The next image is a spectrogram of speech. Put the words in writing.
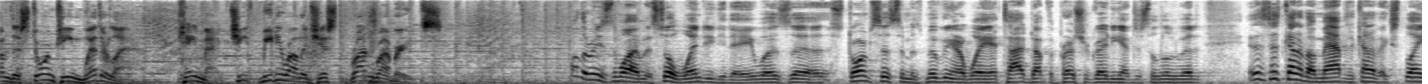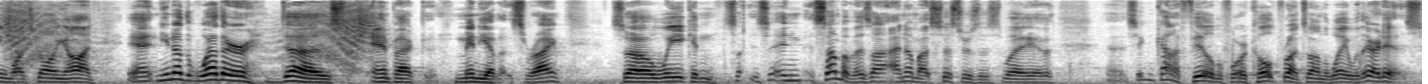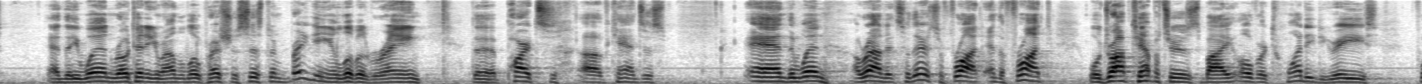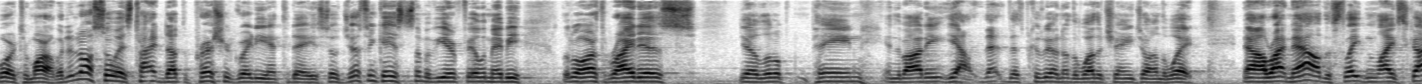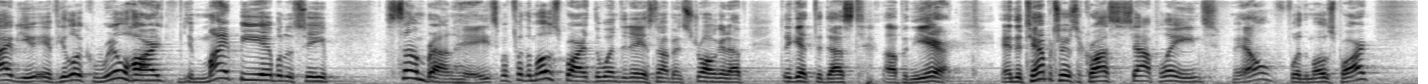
From the Storm Team Weather Lab, KAMC Chief Meteorologist Ron Roberts. Well, the reason why it was so windy today was the storm system is moving our way. It tightened up the pressure gradient just a little bit. And this is kind of a map to kind of explain what's going on. And you know, the weather does impact many of us, right? So we can, and some of us, I know my sister's this way, uh, she can kind of feel before a cold front's on the way. Well, there it is. And the wind rotating around the low pressure system, bringing a little bit of rain, the parts of Kansas and the wind around it. So there's the front, and the front will drop temperatures by over 20 degrees for tomorrow. But it also has tightened up the pressure gradient today. So just in case some of you are feeling maybe a little arthritis, you know, a little pain in the body, yeah, that, that's because we have another weather change on the way. Now, right now, the Slaton Light Sky View, if you look real hard, you might be able to see some brown haze, but for the most part, the wind today has not been strong enough to get the dust up in the air. And the temperatures across the South Plains, well, for the most part,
